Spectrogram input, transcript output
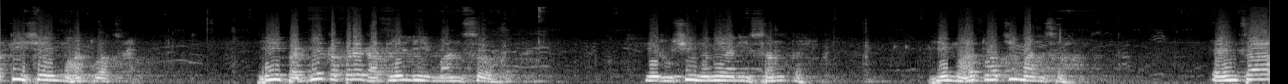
अतिशय महत्त्वाचा आहे. ही भगवे कपडे घातलेली माणसं ही ऋषी मुनी आणि संत ही महत्वाची माणसं यांचा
